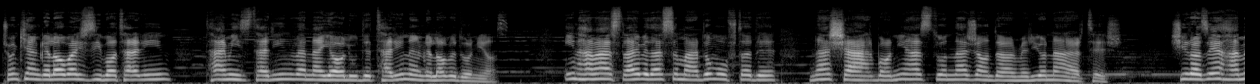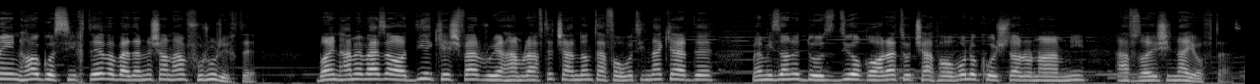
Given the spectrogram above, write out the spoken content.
چون که انقلابش زیباترین تمیزترین و نیالوده ترین انقلاب دنیاست. این همه اسلحه به دست مردم افتاده. نه شهربانی هست و نه ژاندارمری و نه ارتش. شیرازه همه اینها گسیخته و بدنشان هم فرو ریخته. با این همه وضع عادی کشور روی هم رفته چندان تفاوتی نکرده و میزان دزدی و غارت و چپاول و کشتار و ناامنی افزایشی نیافته است.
